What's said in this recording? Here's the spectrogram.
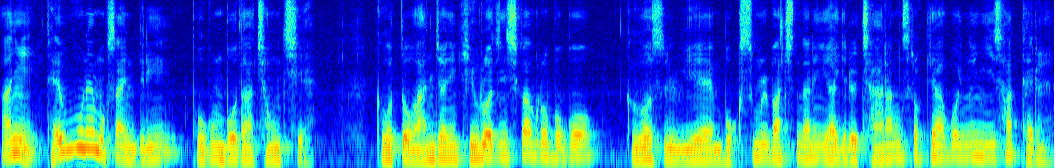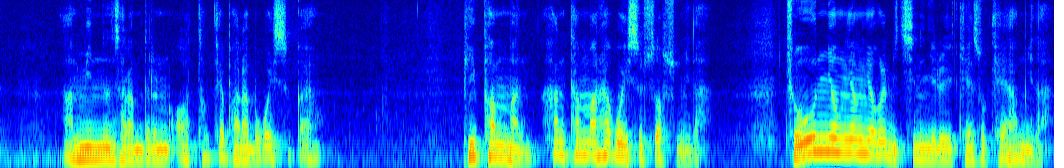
아니 대부분의 목사님들이 복음보다 정치에 그것도 완전히 기울어진 시각으로 보고 그것을 위해 목숨을 바친다는 이야기를 자랑스럽게 하고 있는 이 사태를 안 믿는 사람들은 어떻게 바라보고 있을까요? 비판만, 한탄만 하고 있을 수 없습니다. 좋은 영향력을 미치는 일을 계속해야 합니다.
